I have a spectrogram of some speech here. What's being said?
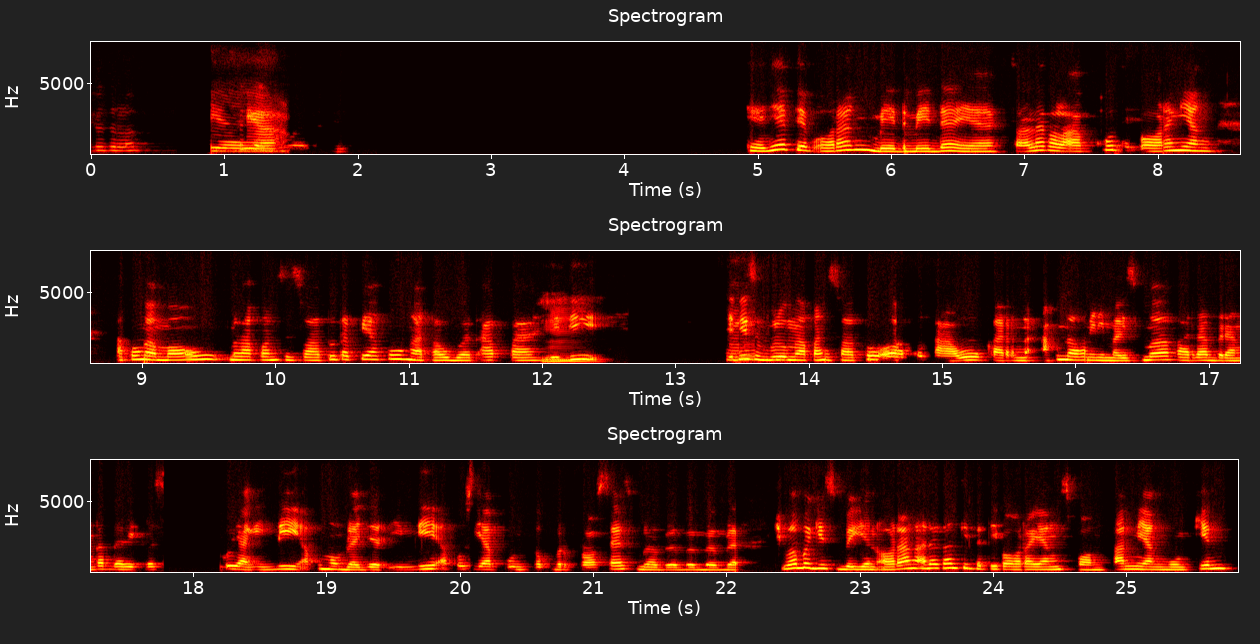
gitu tuh loh iya iya kayaknya tiap orang beda-beda ya soalnya kalau aku tipe orang yang aku nggak mau melakukan sesuatu tapi aku nggak tahu buat apa hmm. jadi jadi sebelum melakukan sesuatu, oh aku tahu karena aku melakukan minimalisme karena berangkat dari kes aku yang ini, aku mau belajar ini, aku siap untuk berproses bla bla bla bla bla. Cuma bagi sebagian orang ada kan tipe-tipe orang yang spontan yang mungkin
